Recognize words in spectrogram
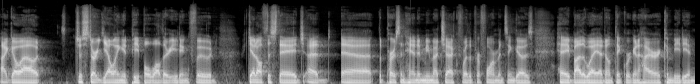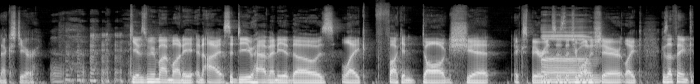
I go out, just start yelling at people while they're eating food get off the stage and uh, the person handed me my check for the performance and goes hey by the way i don't think we're going to hire a comedian next year gives me my money and i said do you have any of those like fucking dog shit experiences that you want Um, to share like because i think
